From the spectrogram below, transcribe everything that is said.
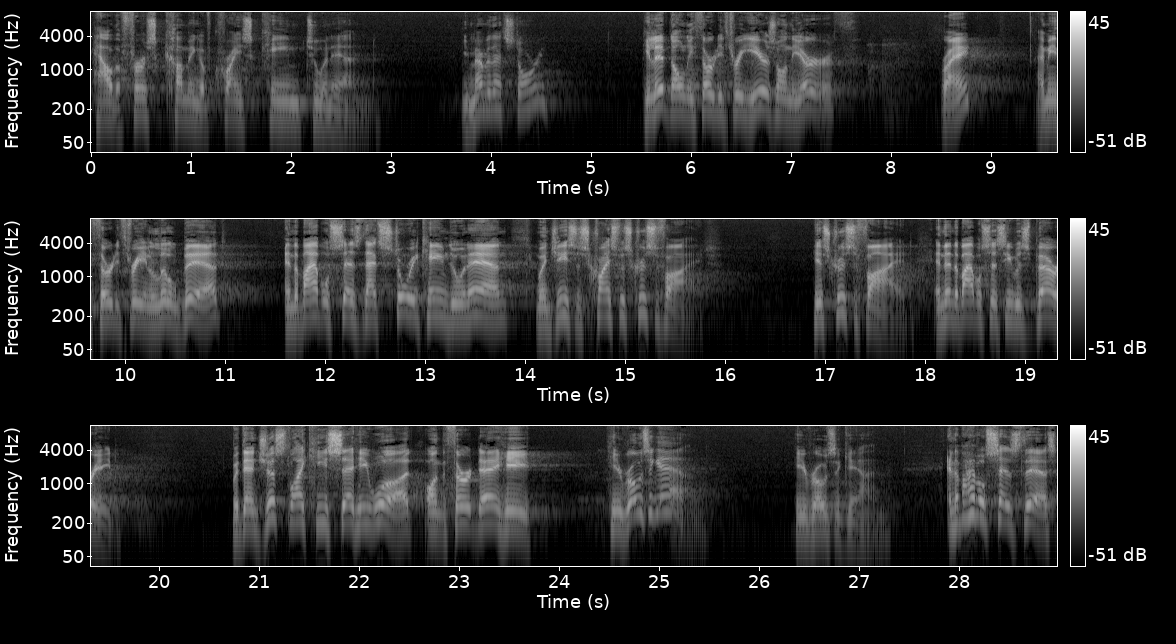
how the first coming of Christ came to an end. You remember that story? He lived only 33 years on the earth, right? I mean, 33 in a little bit. And the Bible says that story came to an end when Jesus Christ was crucified. He was crucified. And then the Bible says he was buried. But then, just like he said he would, on the third day, he, he rose again. He rose again. And the Bible says this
